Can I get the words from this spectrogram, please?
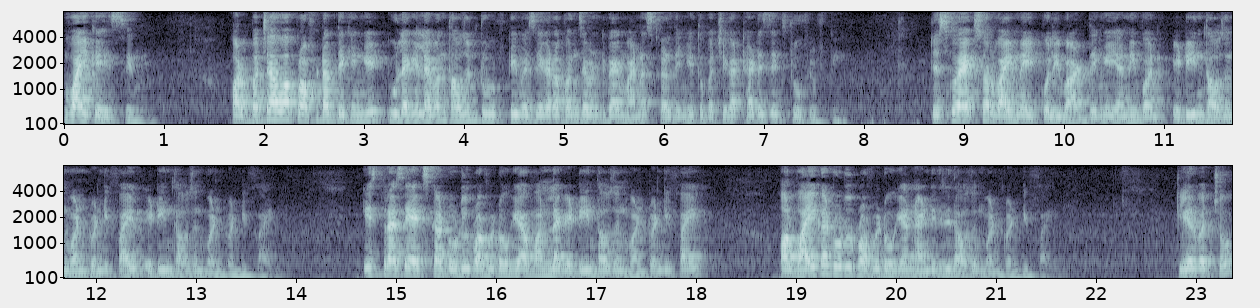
वाई के हिस्से में। और बचा हुआ प्रॉफिट आप देखेंगे two lakh eleven thousand two fifty में से अगर आप वन सेवेंटी फाइव माइनस कर देंगे तो बचेगा थर्टी सिक्स टू फिफ्टी जिसको एक्स और वाई में इक्वली बांट देंगे, यानी one eighteen thousand one twenty five eighteen thousand one twenty five इस तरह से एक्स का टोटल प्रॉफिट हो गया one lakh eighteen thousand one twenty five और वाई का टोटल प्रॉफिट हो गया ninety three thousand one twenty five clear बच्चों?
